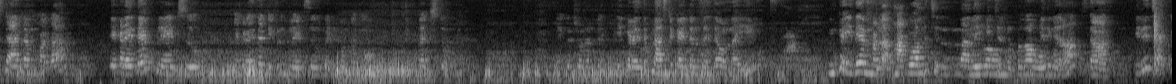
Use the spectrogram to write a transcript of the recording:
స్టాండ్ అన్నమాట. ఇక్కడైతే ప్లేట్స్ ఇక్కడైతే టిఫిన్ ప్లేట్స్ పెట్టుకుంటాము నెక్స్ట్ ఇక్కడ చూడండి ఇక్కడైతే ప్లాస్టిక్ ఐటమ్స్ ఇదే అన్నమాట. మాకు వాళ్ళది చిన్నది కిచెన్ ఇది చెక్క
